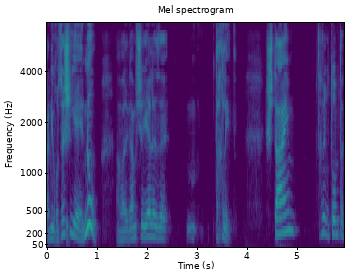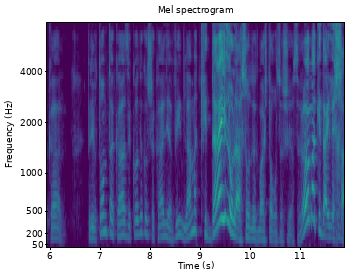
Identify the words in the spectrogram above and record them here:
אני רוצה שייהנו, אבל גם שיהיה לזה תכלית. שתיים, צריך לרתום את הקהל. ולרתום את הקהל זה קודם כל שהקהל יבין למה כדאי לו לעשות את מה שאתה רוצה שיעשה. לא למה כדאי לך,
